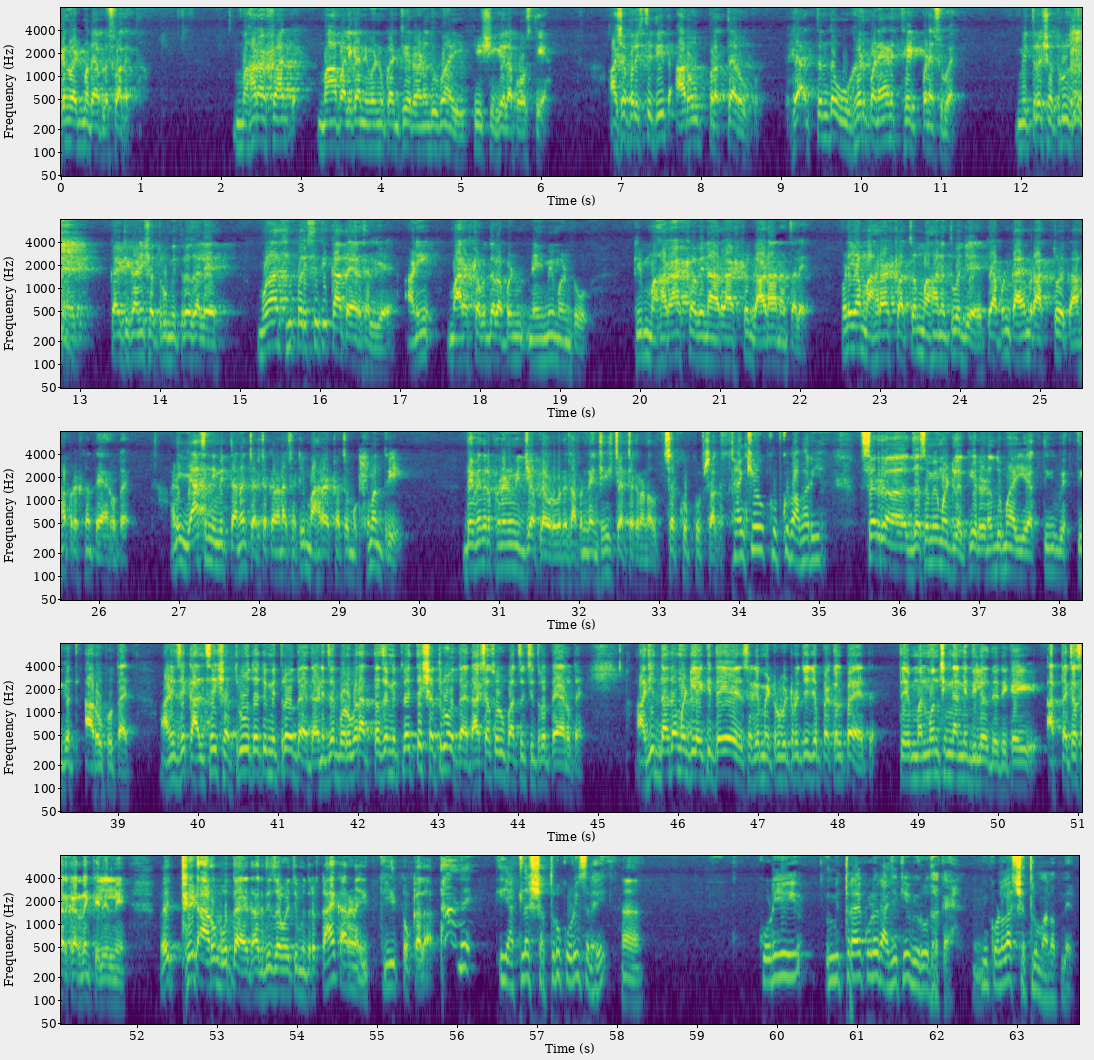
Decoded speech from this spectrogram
Black and व्हाईटमध्ये आपलं स्वागत. महाराष्ट्रात महापालिका निवडणुकांची रणधुमाई ही शिगेला पोहोचते अशा परिस्थितीत आरोप प्रत्यारोप हे अत्यंत उघडपणे आणि थेटपणे सुरू आहेत. मित्र शत्रू झाले आहेत काही ठिकाणी शत्रू मित्र झाले आहेत. मुळात ही परिस्थिती का तयार झाली आहे? आणि महाराष्ट्राबद्दल आपण नेहमी म्हणतो की महाराष्ट्राविना राष्ट्र गाडा न चाले. पण या महाराष्ट्राचं महानत्व जे आहे ते आपण कायम राखतोय का? हा प्रश्न तयार होत आहे आणि याच निमित्तानं चर्चा करण्यासाठी महाराष्ट्राचे मुख्यमंत्री देवेंद्र फडणवीस जी आपल्याबरोबर आहेत आपण त्यांच्याशी चर्चा करणार आहोत. सर खूप खूप स्वागत. थँक्यू खूप खूप आभारी. सर जसं मी म्हटलं की रणधुमाई अगदी व्यक्तिगत आरोप होत आहेत आणि जे कालचे शत्रू होते ते मित्र होत आहेत आणि जे बरोबर आत्ताचे मित्र आहेत ते शत्रू होत आहेत अशा स्वरूपाचं चित्र तयार होत आहे. अजितदादा म्हटले की ते सगळे मेट्रो मेट्रोचे जे प्रकल्प आहेत ते मनमोहन सिंगांनी दिले होते ते काही आत्ताच्या सरकारने केलेले नाही. थेट आरोप होत आहेत अगदी जवळचे मित्र. काय कारण आहे? इतकी टोकाला. नाही यातला शत्रू कोणीच नाही. हा. कोणी मित्र आहे कोणी राजकीय विरोधक आहे. मी कोणाला शत्रू मानत नाही.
